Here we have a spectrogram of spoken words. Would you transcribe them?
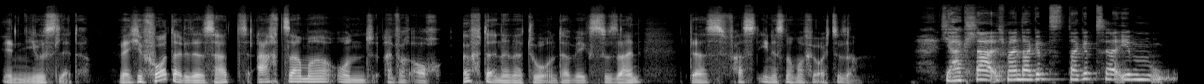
in Newsletter. Welche Vorteile das hat, achtsamer und einfach auch öfter in der Natur unterwegs zu sein, das fasst Ines nochmal für euch zusammen. Ja, klar. Ich meine, da gibt's da gibt's ja eben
